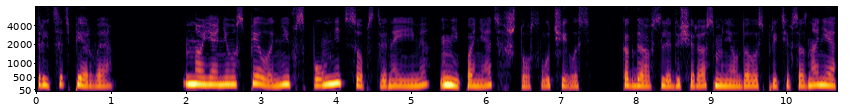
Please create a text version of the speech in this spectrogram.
31. Но я не успела ни вспомнить собственное имя, ни понять, что случилось. Когда в следующий раз мне удалось прийти в сознание,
